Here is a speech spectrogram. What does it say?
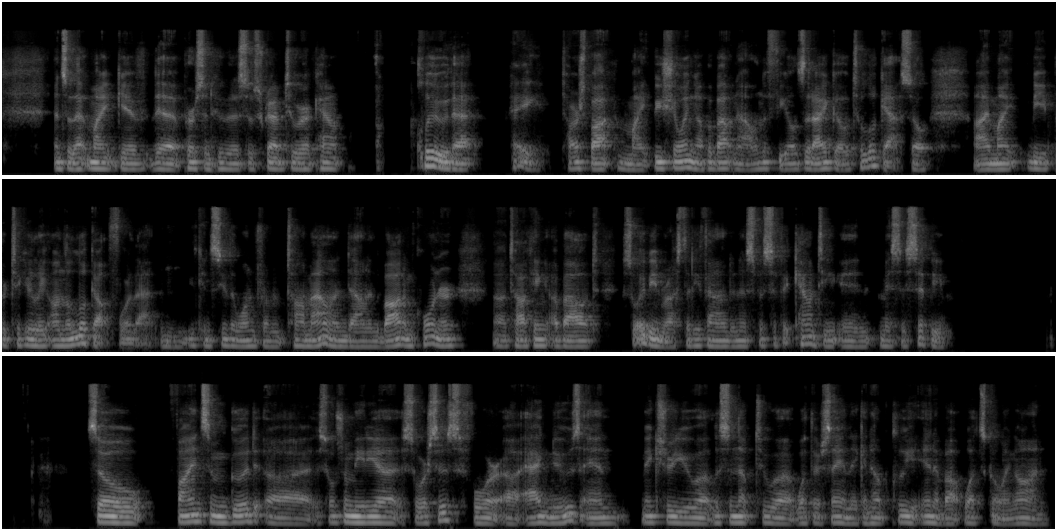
And so that might give the person who has subscribed to her account a clue that, hey, tar spot might be showing up about now in the fields that I go to look at. So I might be particularly on the lookout for that. And you can see the one from Tom Allen down in the bottom corner uh, talking about soybean rust that he found in a specific county in Mississippi. So find some good uh, social media sources for uh, ag news and make sure you uh, listen up to uh, what they're saying. They can help clue you in about what's going on.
